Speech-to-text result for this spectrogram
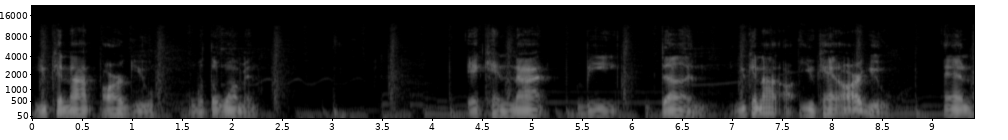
You cannot argue with a woman. It cannot be done. You cannot you can't argue. And,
